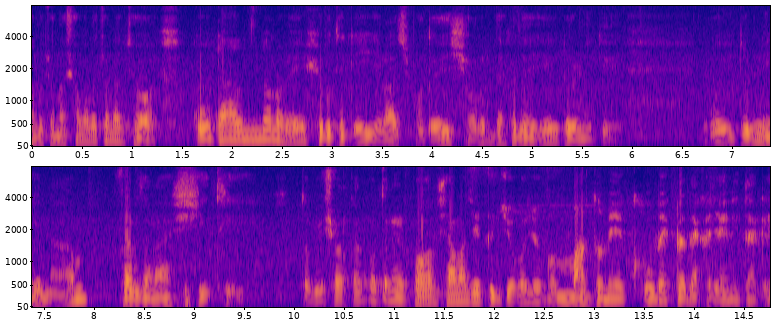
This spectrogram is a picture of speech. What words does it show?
আলোচনা সমালোচনার ঝড়। কোটা আন্দোলনে শুরু থেকেই রাজপথে সরব দেখা যায় এই তরুণীকে। ওই তরুণীর নাম ফারজানা সিথি। তবে সরকার পতনের পর সামাজিক যোগাযোগ মাধ্যমে খুব একটা দেখা যায়নি তাকে।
